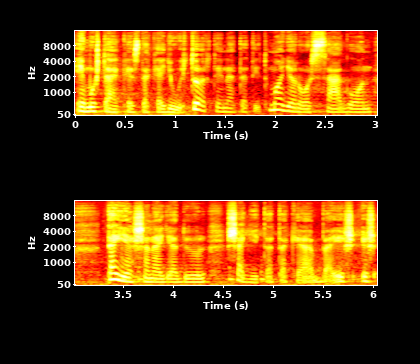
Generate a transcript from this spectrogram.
én most elkezdek egy új történetet itt Magyarországon, teljesen egyedül, segítetek ebbe. És, és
